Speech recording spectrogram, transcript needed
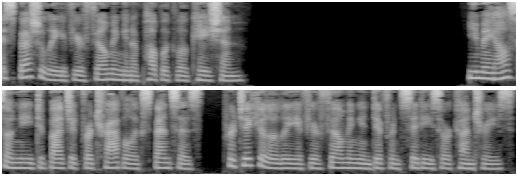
especially if you're filming in a public location. You may also need to budget for travel expenses, particularly if you're filming in different cities or countries.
